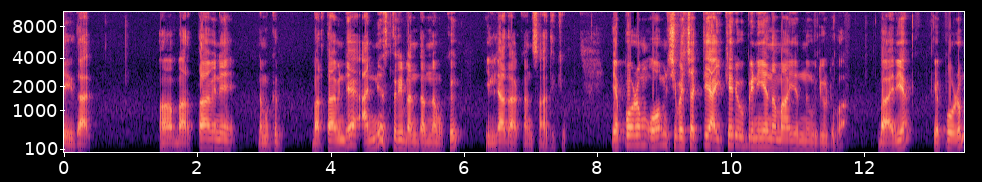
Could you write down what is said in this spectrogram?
ചെയ്താൽ ഭർത്താവിനെ നമുക്ക് ഭർത്താവിന്റെ അന്യ സ്ത്രീ ബന്ധം നമുക്ക് ഇല്ലാതാക്കാൻ സാധിക്കും. എപ്പോഴും ഓം ശിവശക്തി ഐക്യരൂപിണിയെ നമ എന്ന് ഉരുവിടുക. ഭാര്യ എപ്പോഴും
